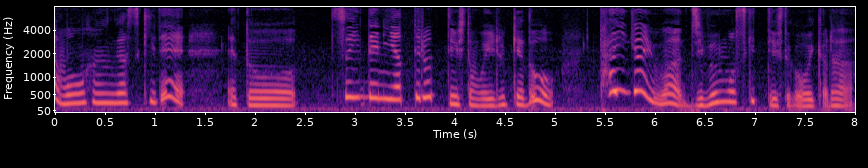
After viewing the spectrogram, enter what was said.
がモンハンが好きでえっとついでにやってるっていう人もいるけど大概は自分も好きっていう人が多いから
